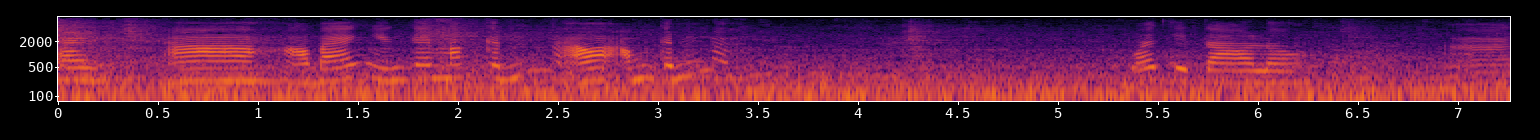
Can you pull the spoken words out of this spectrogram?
Đây à, họ bán những cái mắt kính ở ống kính quá chi to luôn. À,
